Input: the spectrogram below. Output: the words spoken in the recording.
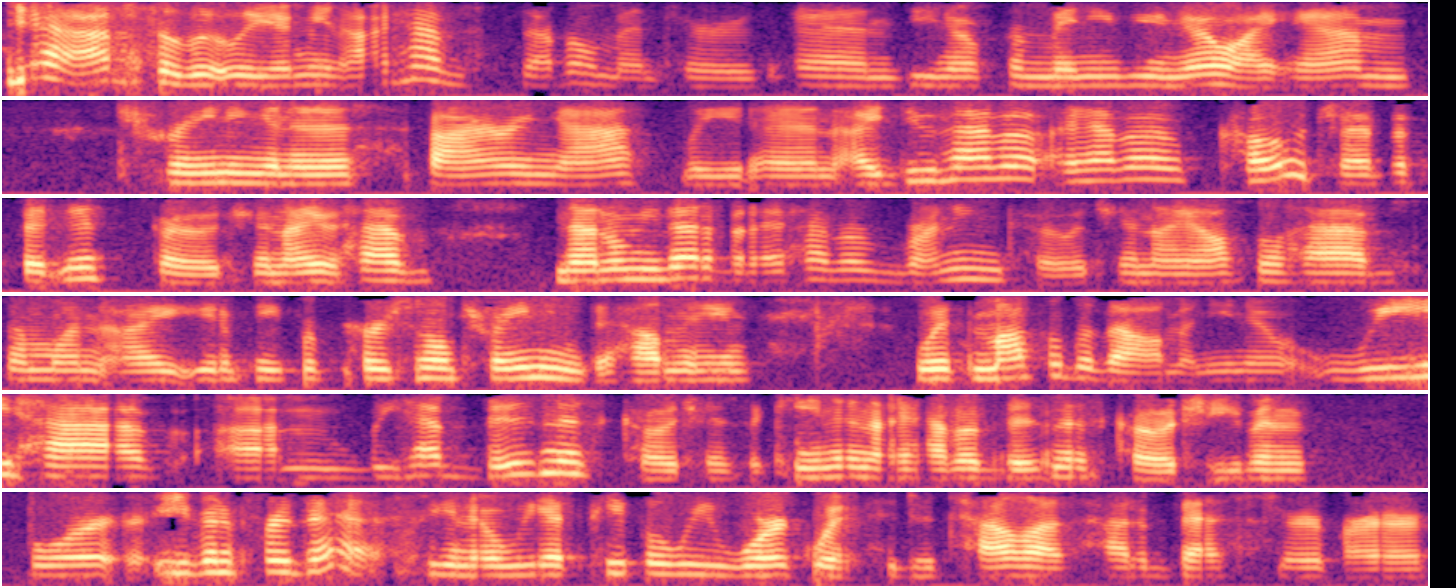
Yeah, absolutely. I mean, I have several mentors, and you know, for many of you know, I am training an aspiring athlete, and I do have a I have a coach. I have a fitness coach, and I have not only that, but I have a running coach, and I also have someone I you know pay for personal training to help me with muscle development. You know, we have um, we have business coaches. Aikyna and I have a business coach even for even for this. You know, we have people we work with to, to tell us how to best serve our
